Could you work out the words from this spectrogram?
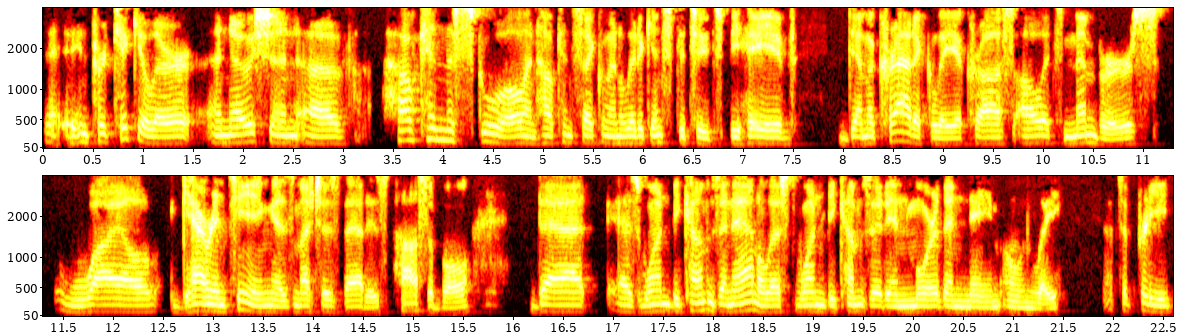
in particular, a notion of how can the school and how can psychoanalytic institutes behave democratically across all its members while guaranteeing as much as that is possible that as one becomes an analyst, one becomes it in more than name only. That's a pretty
